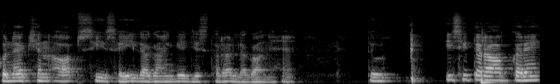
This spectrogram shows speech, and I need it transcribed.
कनेक्शन आप सी सही लगाएँगे जिस तरह लगाने हैं। तो इसी तरह आप करें।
